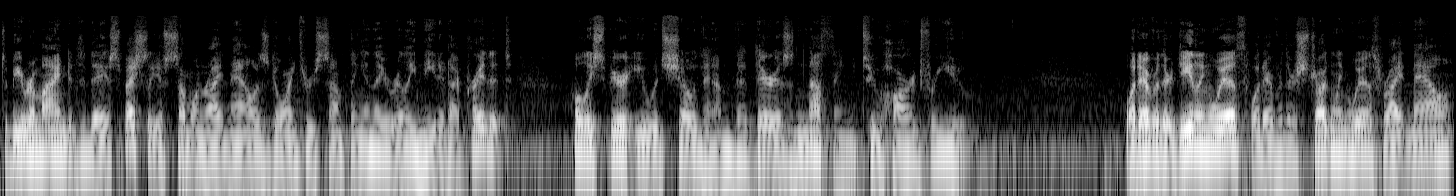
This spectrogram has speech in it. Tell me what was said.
to be reminded today, especially if someone right now is going through something and they really need it. I pray that, Holy Spirit, you would show them that there is nothing too hard for you. Whatever they're dealing with, whatever they're struggling with right now,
